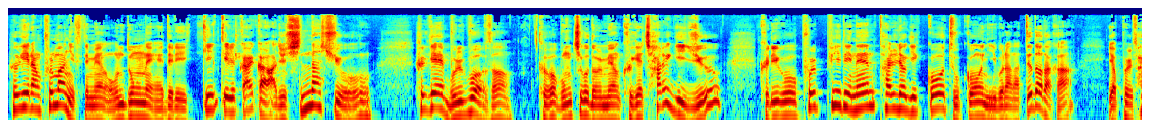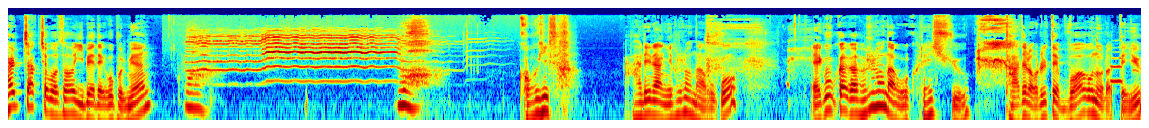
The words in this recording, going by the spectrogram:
흙이랑 풀만 있으면 온 동네 애들이 낄낄 깔깔 아주 신나슈. 흙에 물 부어서 그거 뭉치고 놀면 그게 차르기쥬. 그리고 풀피리는 탄력 있고 두꺼운 잎을 하나 뜯어다가 옆을 살짝 접어서 입에 대고 불면 와. 와. 거기서 아리랑이 흘러나오고 애국가가 흘러나오고 그랬슈. 다들 어릴 때 뭐하고 놀았대유?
